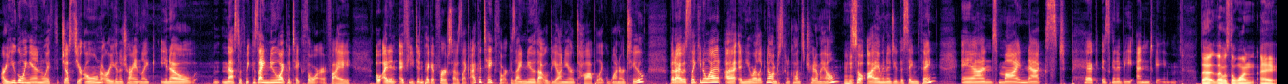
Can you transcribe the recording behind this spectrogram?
are you going Mm-hmm. in with just your own or are you to try and like, you know, mess with me cuz I knew I could take Thor if I Oh, I didn't if you didn't pick it first, I was like I could take Thor cuz I knew that would be on your top like 1 or 2. But I was like, you know what? Uh, and you were like, no, I'm just going to concentrate on my own. Mm-hmm. So I am going to do the same thing. And my next pick is going to be Endgame. That that was the one I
